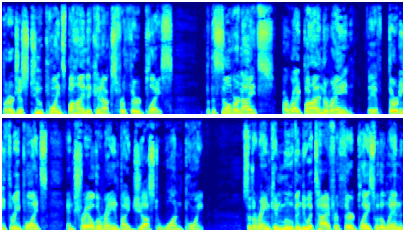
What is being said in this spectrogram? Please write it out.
but are just two points behind the Canucks for third place. But the Silver Knights are right behind the Reign. They have 33 points and trail the Reign by just one point. So the Reign can move into a tie for third place with a win,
